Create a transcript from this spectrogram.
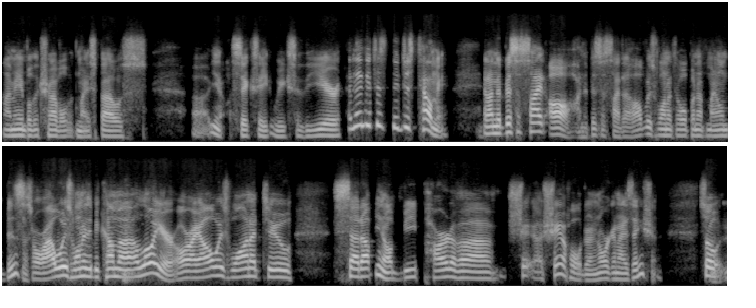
I'm able to travel with my spouse, uh, you know, six, eight weeks of the year, and then they just they just tell me. And on the business side, oh, on the business side, I always wanted to open up my own business, or I always wanted to become a lawyer, or I always wanted to set up, you know, be part of a, sh- a shareholder in an organization. So mm-hmm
